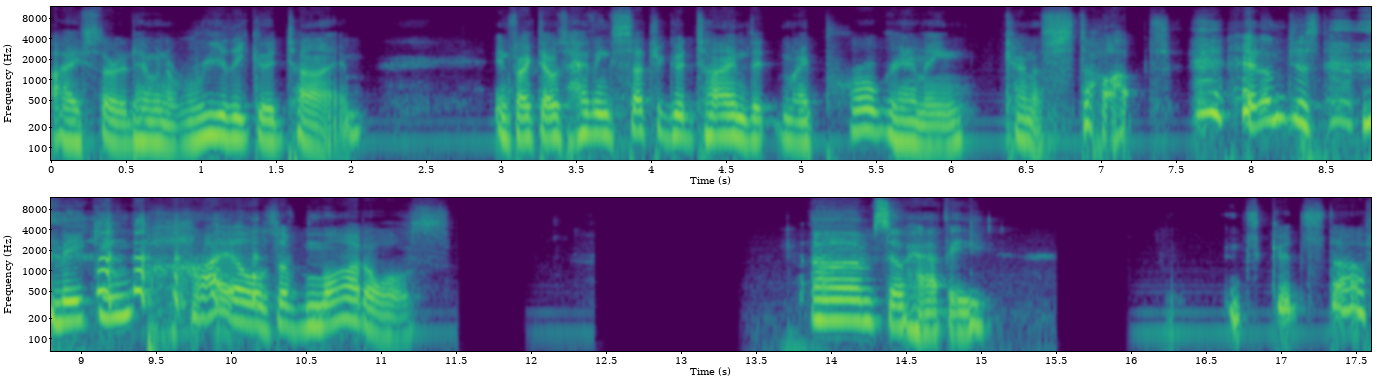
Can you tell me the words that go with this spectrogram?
I started having a really good time. In fact, I was having such a good time that my programming kind of stopped. And I'm just making piles of models. Oh, I'm so happy. It's good stuff.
